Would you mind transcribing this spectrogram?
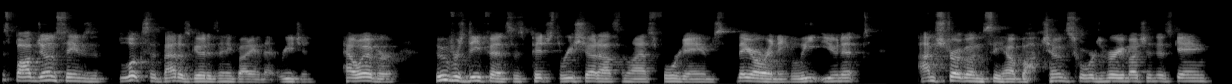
This Bob Jones team looks about as good as anybody in that region. However, Hoover's defense has pitched three shutouts in the last four games. They are an elite unit. I'm struggling to see how Bob Jones scores very much in this game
